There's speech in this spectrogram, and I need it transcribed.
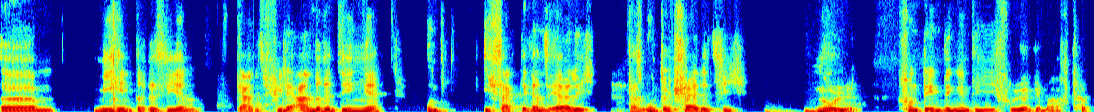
Ähm, mich interessieren ganz viele andere Dinge und ich sage dir ganz ehrlich, das unterscheidet sich null von den Dingen, die ich früher gemacht habe.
